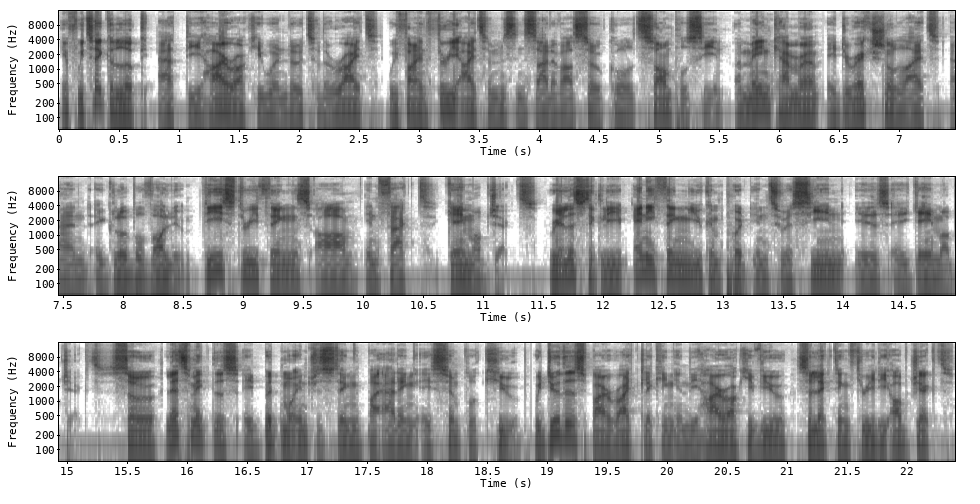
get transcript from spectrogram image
if we take a look at the hierarchy window to the right, we find three items inside of our so-called sample scene, a main camera, a directional light, and a global volume. These three things are, in fact, game objects. Realistically, anything you can put into a scene is a game object. So let's make this a bit more interesting by adding a simple cube. We do this by right-clicking in the hierarchy hierarchy view, selecting 3D object,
